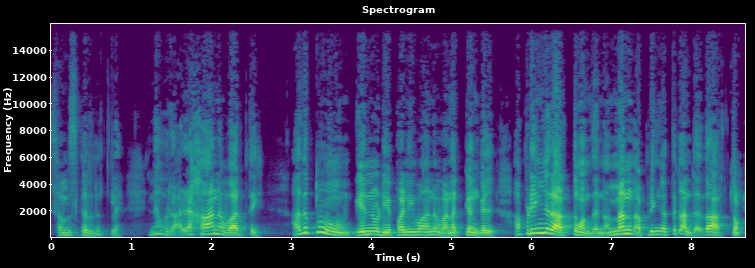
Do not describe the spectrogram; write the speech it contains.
சமஸ்கிருதத்தில். என்ன ஒரு அழகான வார்த்தை. அதுக்கும் என்னுடைய பணிவான வணக்கங்கள் அப்படிங்கிற அர்த்தம். அந்த நமன் அப்படிங்கிறதுக்கு அந்த தான் அர்த்தம்.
